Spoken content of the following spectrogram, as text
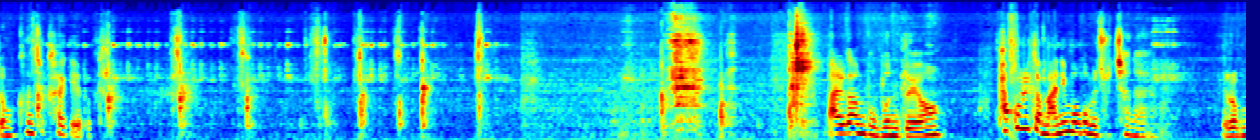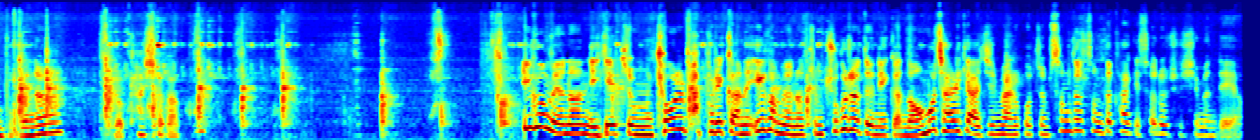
좀 큼직하게 이렇게. 빨간 부분도요. 파프리카 많이 먹으면 좋잖아요. 이런 부분을 이렇게 하셔갖고. 익으면은 이게 좀 겨울 파프리카는 익으면은 좀 쭈그러드니까 너무 잘게 하지 말고 좀 성덕성덕하게 썰어 주시면 돼요.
